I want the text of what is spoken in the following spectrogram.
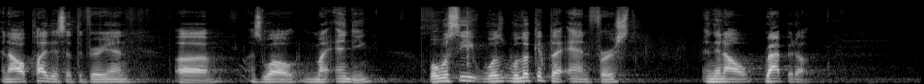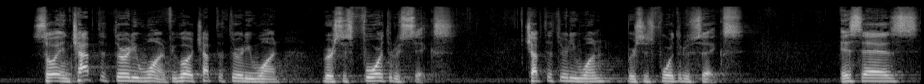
And I'll apply this at the very end uh, as well, my ending. But we'll see, we'll, we'll look at the end first, and then I'll wrap it up. So in chapter 31, if you go to chapter 31, verses 4 through 6, chapter 31, verses 4 through 6, it says,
